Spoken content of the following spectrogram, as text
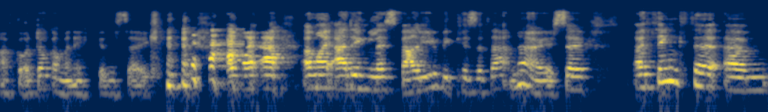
I've got a dog on my knee, for goodness sake. am, I, am, I, adding less value because of that? No. So I think that um,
